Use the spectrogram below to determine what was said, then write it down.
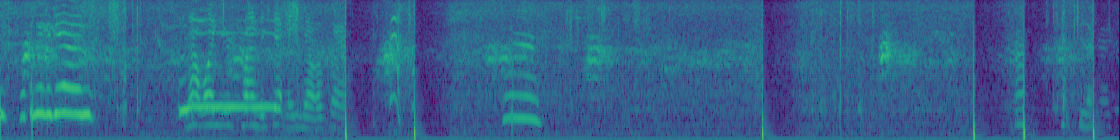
again. Open it again. Not while you're trying to get me, y'all. uh. Let's that, guys.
